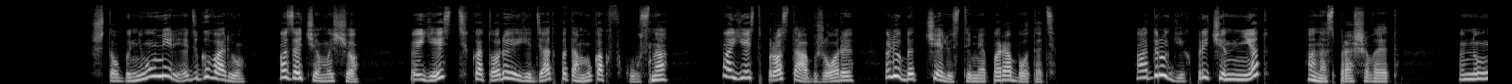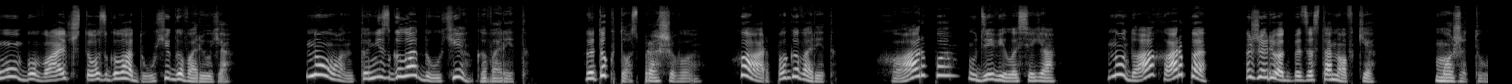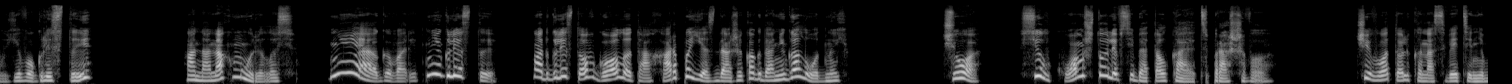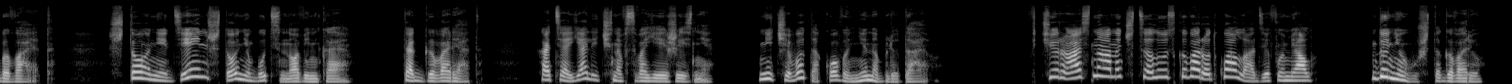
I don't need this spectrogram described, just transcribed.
«Чтобы не умереть, — говорю, а зачем еще? Есть, которые едят потому, как вкусно, а есть просто обжоры, любят челюстями поработать. А других причин нет? Она спрашивает. Ну, бывает, что с голодухи, говорю я. Ну, он-то не с голодухи, говорит. Это кто, спрашиваю. Харпа, говорит. Харпа? Удивилась я. Ну да, Харпа. Жрет без остановки. Может, у его глисты? Она нахмурилась. «Не, — говорит, — не глисты. От глистов голод, а Харпа ест даже когда не голодный». «Чё, силком, что ли, в себя толкает?» — спрашиваю. Чего только на свете не бывает. Что ни день, что-нибудь новенькое. Так говорят. Хотя я лично в своей жизни ничего такого не наблюдаю. Вчерась на ночь целую сковородку оладьев умял. Да неужто, говорю.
